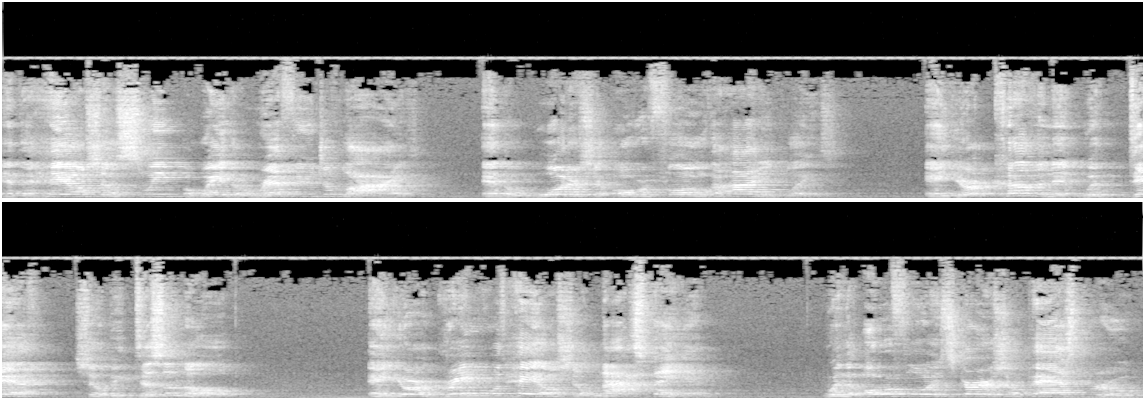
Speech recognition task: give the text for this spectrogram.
And the hail shall sweep away the refuge of lies, and the water shall overflow the hiding place. And your covenant with death shall be disannulled, and your agreement with hell shall not stand. When the overflowing scourge shall pass through,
